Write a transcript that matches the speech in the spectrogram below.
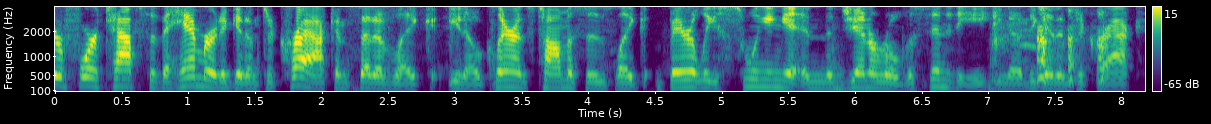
or four taps of the hammer to get him to crack instead of like you know clarence thomas's like barely swinging it in the general vicinity you know to get him to crack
